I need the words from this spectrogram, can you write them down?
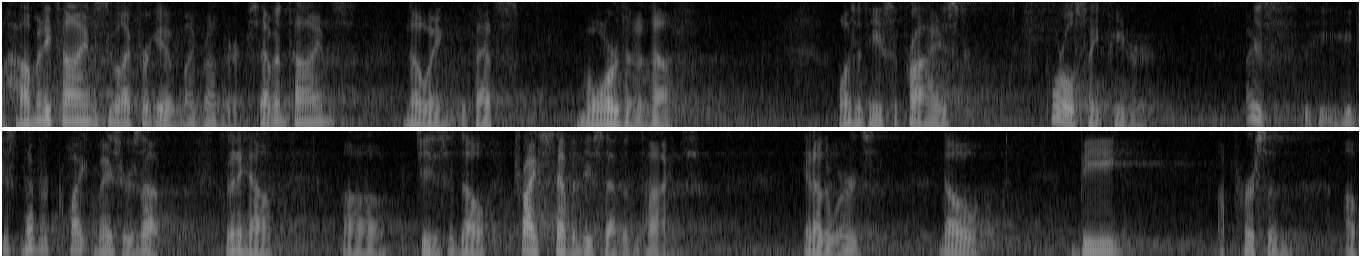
how many times do I forgive my brother? Seven times? Knowing that that's more than enough. Wasn't he surprised? Poor old St. Peter. He, he just never quite measures up. But anyhow, uh, Jesus said, no, try 77 times. In other words, no, be a person of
